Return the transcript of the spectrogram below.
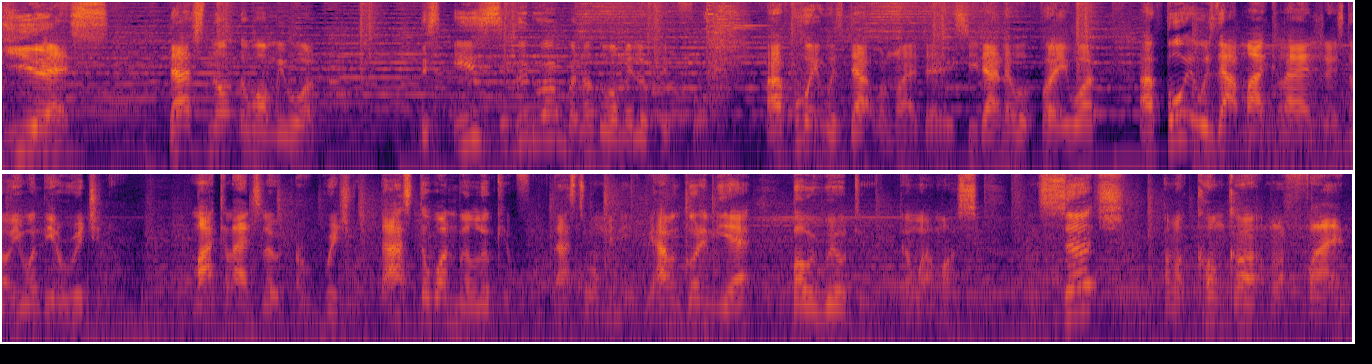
yes, that's not the one we want. This is a good one, but not the one we're looking for. I thought it was that one right there. See that little 31? I thought it was that Michelangelo. It's not. You want the original. Michelangelo original. That's the one we're looking for. That's the one we need. We haven't got him yet, but we will do. Don't worry, I'm gonna search, I'm gonna conquer, I'm gonna find.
